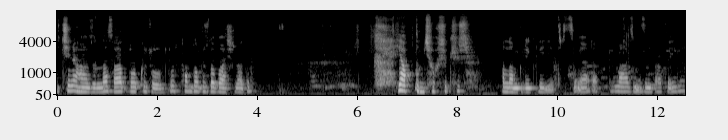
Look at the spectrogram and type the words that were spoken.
İçine hazırla. Saat 9 oldu. Tam 9'da başladım. Yaptım çok şükür. Allah'ım güle güle yedirsin ya Rabbim. Ağzımızın tadıyla.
